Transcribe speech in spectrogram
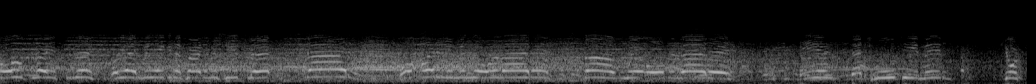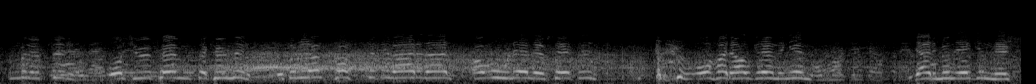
folk løypene, og Gjermund Eggen er ferdig med sitt løp. Der! Og armene over været, stavene over været. En, det er to timer, 14 minutter og 25 sekunder. Og så blir han kastet i været der av Ole Ellefsæter og Harald Grønningen. Gjermund Eggen med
